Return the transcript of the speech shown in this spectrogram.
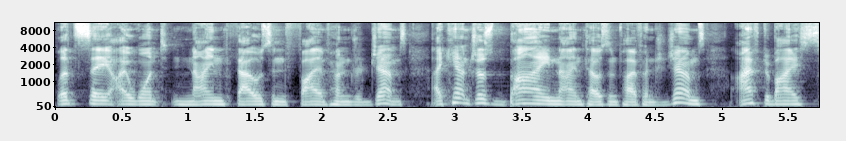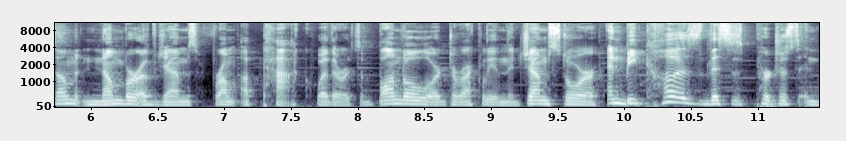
Let's say I want 9,500 gems. I can't just buy 9,500 gems. I have to buy some number of gems from a pack whether it's a bundle or directly in the gem store. And because this is purchased in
